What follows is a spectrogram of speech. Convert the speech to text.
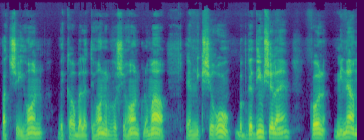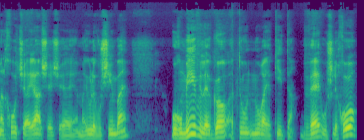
פתשי הון, וקרבלתהון ולבושהון, כלומר הם נקשרו בבגדים שלהם, כל מיני המלכות שהיה, ש, שהם היו לבושים בהם, ורמיב לגו אתון נורא יקיתא, והושלכו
